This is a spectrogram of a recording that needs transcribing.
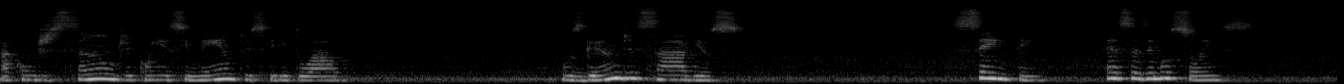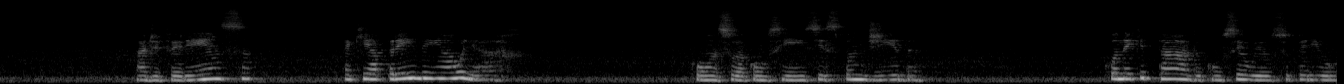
a condição de conhecimento espiritual. Os grandes sábios sentem essas emoções a diferença é que aprendem a olhar com a sua consciência expandida, conectado com seu eu superior.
